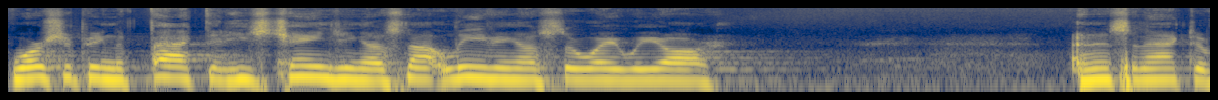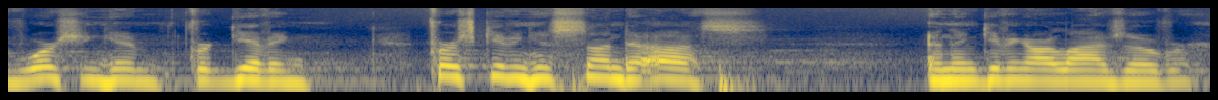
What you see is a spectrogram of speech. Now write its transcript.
worshiping the fact that He's changing us, not leaving us the way we are. And it's an act of worshiping Him for giving. First, giving His Son to us, and then giving our lives over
